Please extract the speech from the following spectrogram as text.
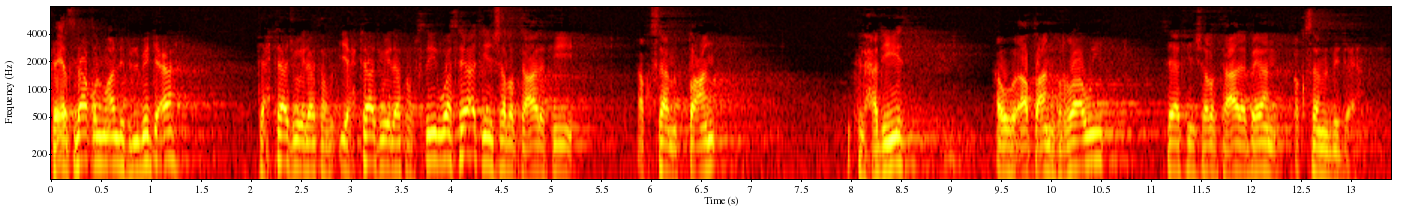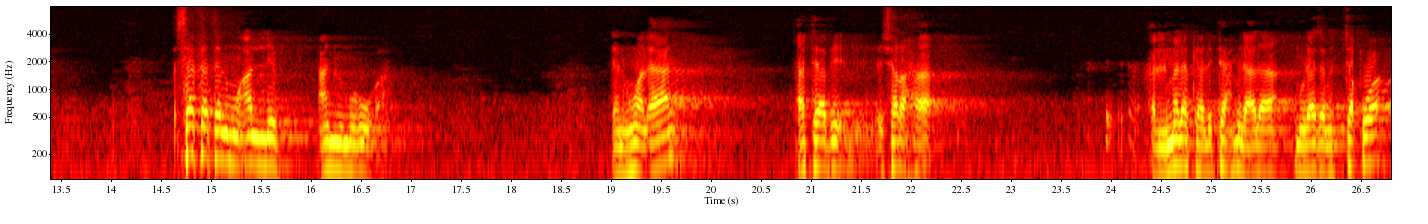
فإطلاق المؤلف البدعة تحتاج إلى يحتاج إلى تفصيل وسيأتي إن شاء الله تعالى في أقسام الطعن في الحديث أو الطعن في الراوي. سيأتي إن شاء الله تعالى بيان أقسام البدعة سكت المؤلف عن المروءة. لأنه هو الآن أتى شرح الملكة لتحمل على ملازمة التقوى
